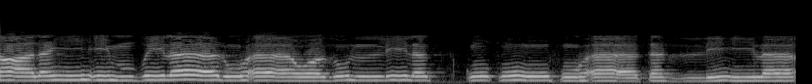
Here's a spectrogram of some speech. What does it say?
عليهم ظلالها وذللت قطوفها تذليلا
